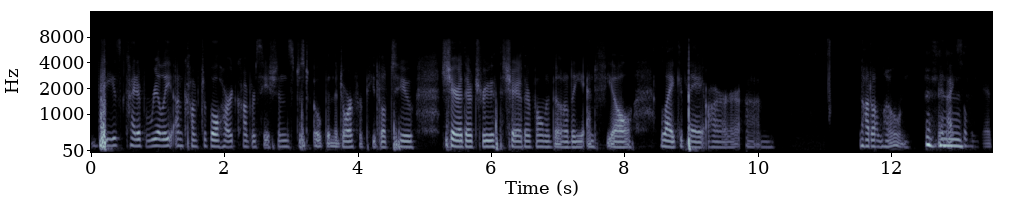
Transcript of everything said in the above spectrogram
these kind of really uncomfortable hard conversations just open the door for people to share their truth share their vulnerability and feel like they are um, not alone mm-hmm. and isolated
